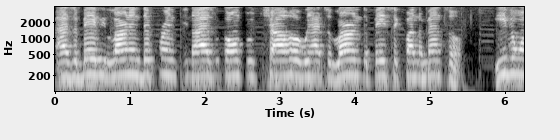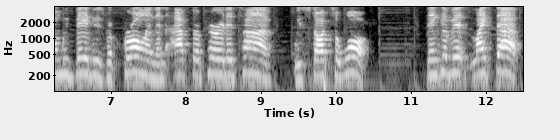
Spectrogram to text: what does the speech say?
as a baby, learning different, you know, as we're going through childhood, we had to learn the basic fundamentals. Even when we babies, we're crawling, and after a period of time, we start to walk. Think of it like that.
